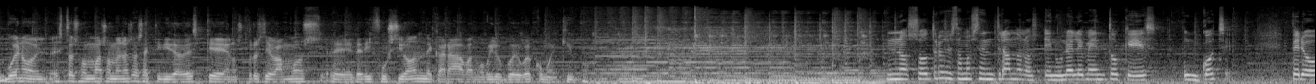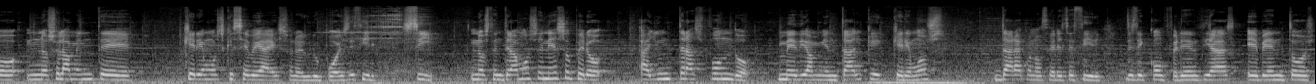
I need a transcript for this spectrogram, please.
bueno, estas son más o menos las actividades que nosotros llevamos eh, de difusión de cara a Batmóvil VV como equipo. Nosotros estamos centrándonos en un elemento que es un coche, pero no solamente queremos que se vea eso en el grupo, es decir, sí, nos centramos en eso, pero hay un trasfondo medioambiental que queremos dar a conocer, es decir, desde conferencias, eventos,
